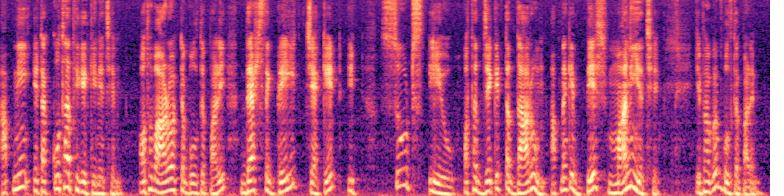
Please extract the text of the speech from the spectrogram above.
আপনি এটা কোথা থেকে কিনেছেন? অথবা আরও একটা বলতে পারি। That's a great jacket it suits you অর্থাৎ জ্যাকেটটা দারুণ। আপনাকে বেশ মানিয়েছে। এভাবে বলতে পারেন।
